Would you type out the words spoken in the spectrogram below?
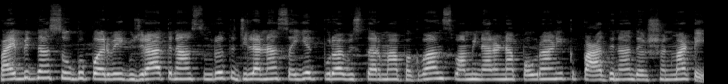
ભાઈબીજના શુભ પર્વે ગુજરાતના સુરત જિલ્લાના સૈયદપુરા વિસ્તારમાં ભગવાન સ્વામિનારાયણના પૌરાણિક પાધના દર્શન માટે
